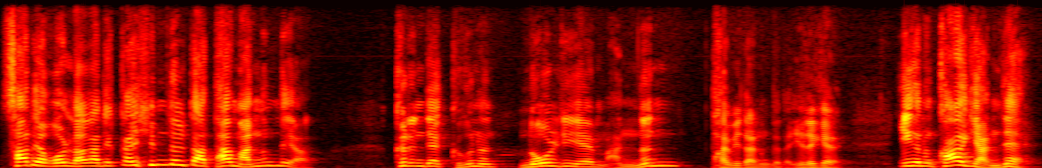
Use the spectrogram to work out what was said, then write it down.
산에 올라가니까 힘들다. 다 맞는 거야. 그런데 그거는 논리에 맞는 답이라는 거다. 이렇게. 이거는 과학이 안 돼.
